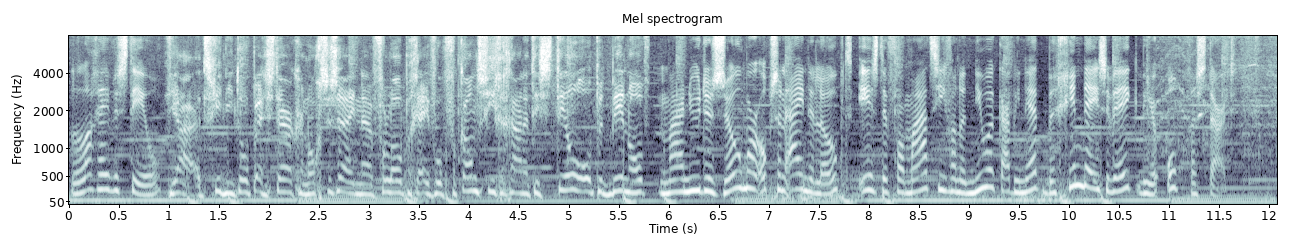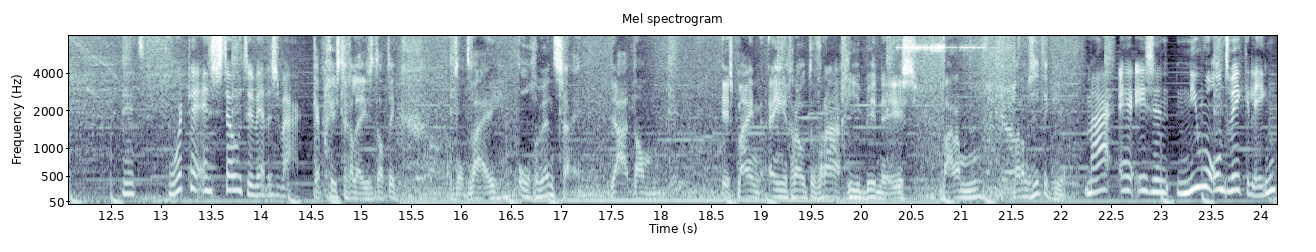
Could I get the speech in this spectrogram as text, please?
lag even stil. Ja, het schiet niet op en sterker nog, ze zijn eh, voorlopig even op vakantie gegaan. Het is stil op het Binnenhof. Maar nu de zomer op zijn einde loopt, is de formatie van het nieuwe kabinet begin deze week weer opgestart. Met horten en stoten weliswaar. Ik heb gisteren gelezen dat, ik, dat wij ongewend zijn. Ja, dan is mijn één grote vraag hier binnen is waarom, waarom zit ik hier? Maar er is een nieuwe ontwikkeling.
